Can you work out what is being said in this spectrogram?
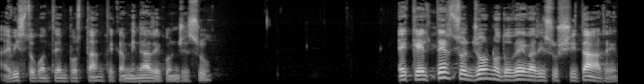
Hai visto quanto è importante camminare con Gesù? E che il terzo giorno doveva risuscitare.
